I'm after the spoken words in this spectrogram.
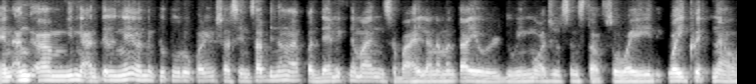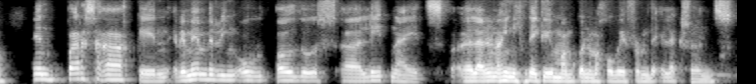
And ang um, yun nga, until ngayon, nagtuturo pa rin siya. Since sabi na nga, pandemic naman, sa bahay lang naman tayo, we're doing modules and stuff. So why, why quit now? And para sa akin, remembering all, all those uh, late nights, uh, lalo na hinihintay ko yung mom ko na makaway from the elections,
